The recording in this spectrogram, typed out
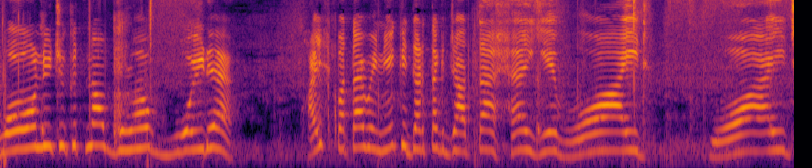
वो नीचे कितना बड़ा वॉइड है। भाई, पता भी नहीं किधर तक जाता है ये वॉइड वॉइड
